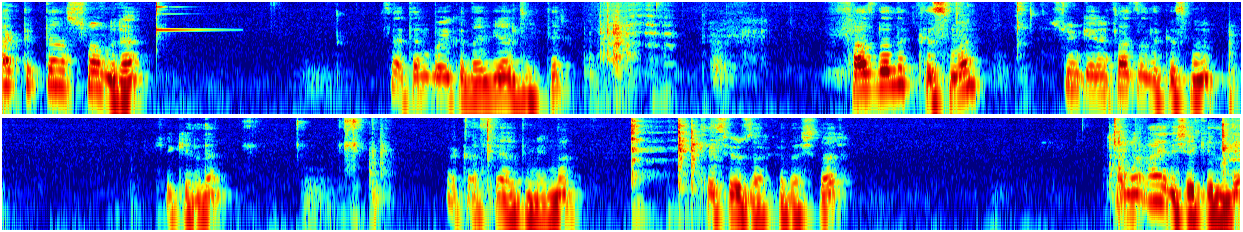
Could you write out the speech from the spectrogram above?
Taktıktan sonra zaten boyu kadar gelecektir. Fazlalık kısmı süngerin fazlalık kısmını şekilde makas yardımıyla kesiyoruz arkadaşlar. Sonra aynı şekilde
